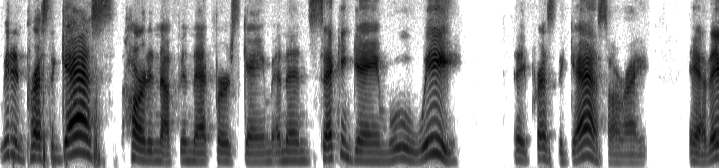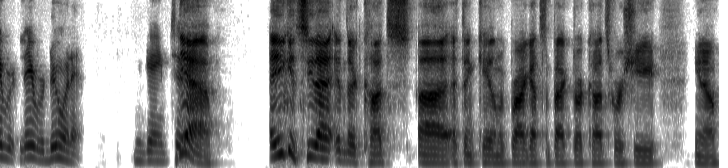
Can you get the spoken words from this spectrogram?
we didn't press the gas hard enough in that first game, and then second game, ooh we they pressed the gas all right. Yeah, they were they were doing it in game two. Yeah. And you can see that in their cuts. Uh, I think Kayla McBride got some backdoor cuts where she, you know,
